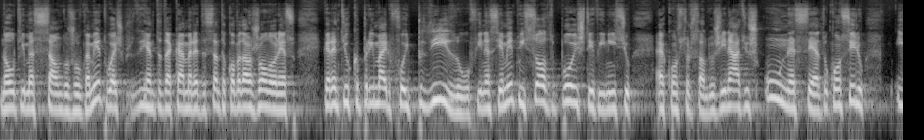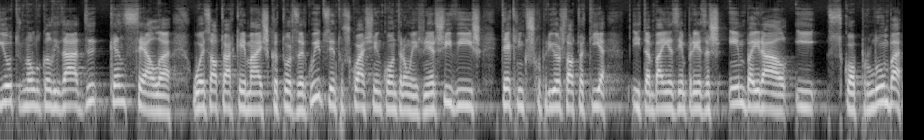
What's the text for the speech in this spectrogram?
Na última sessão do julgamento, o ex-presidente da Câmara de Santa Comadão, João Lourenço, garantiu que primeiro foi pedido o financiamento e só depois teve início a construção dos ginásios, um na sede do Conselho e outro na localidade de Cancela. O ex-autarca e mais 14 arguídos, entre os quais se encontram engenheiros civis, técnicos superiores da autarquia e também as empresas Embeiral e Scoprolumba,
